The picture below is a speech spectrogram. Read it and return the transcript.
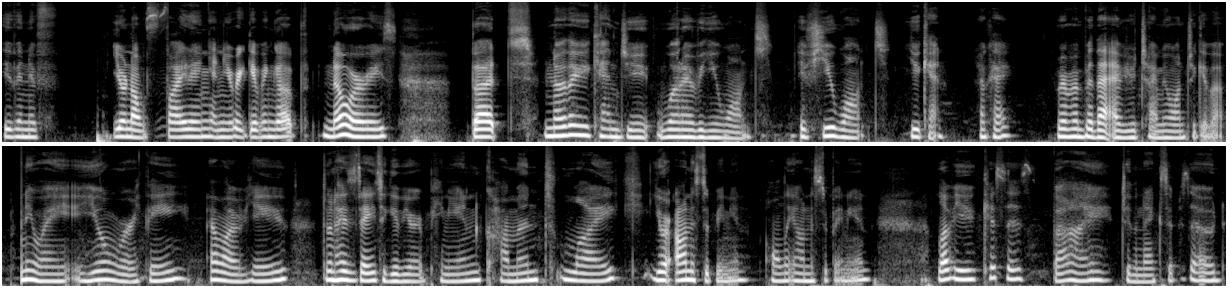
Even if you're not fighting and you're giving up, no worries. But know that you can do whatever you want. If you want, you can. Okay? Remember that every time you want to give up. Anyway, you're worthy. I love you. Don't hesitate to give your opinion, comment, like your honest opinion. Only honest opinion. Love you. Kisses. Bye. To the next episode.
